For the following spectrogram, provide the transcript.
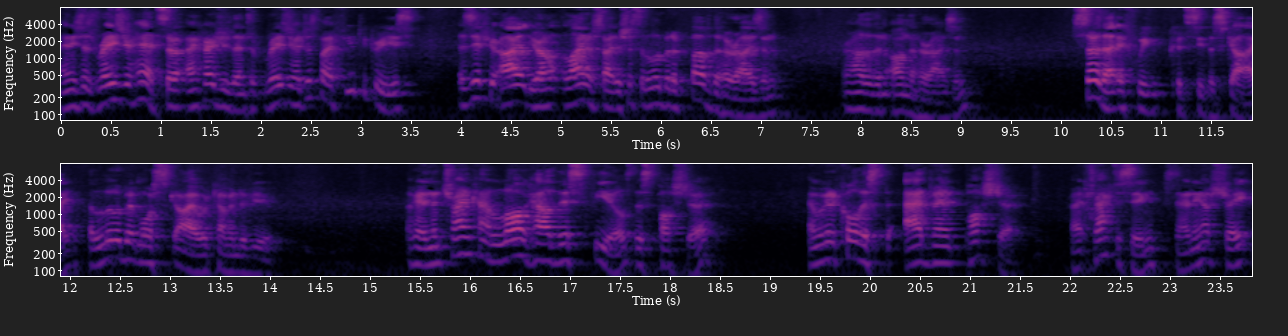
And he says, raise your head. So I encourage you then to raise your head just by a few degrees as if your, eye, your line of sight is just a little bit above the horizon rather than on the horizon, so that if we could see the sky, a little bit more sky would come into view. Okay, and then try and kind of log how this feels, this posture, and we're going to call this the Advent posture, right? Practicing standing up straight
